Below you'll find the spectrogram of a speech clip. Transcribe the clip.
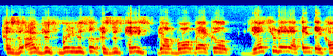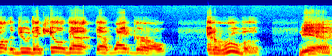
because I'm just bringing this up because this case got brought back up yesterday. I think they caught the dude that killed that that white girl in Aruba. Yeah,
